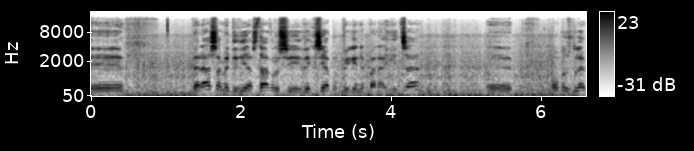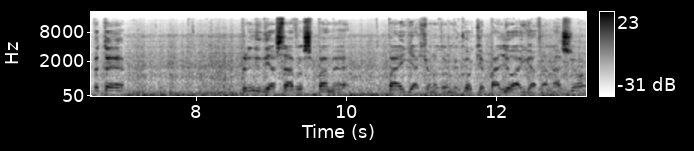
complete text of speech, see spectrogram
Ε, περάσαμε τη διασταύρωση δεξιά που πήγαινε Παναγίτσα. Ε, όπως βλέπετε πριν τη διασταύρωση πάμε που πάει για χιονοδρομικό και παλιό Άγιο Αθανάσιο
